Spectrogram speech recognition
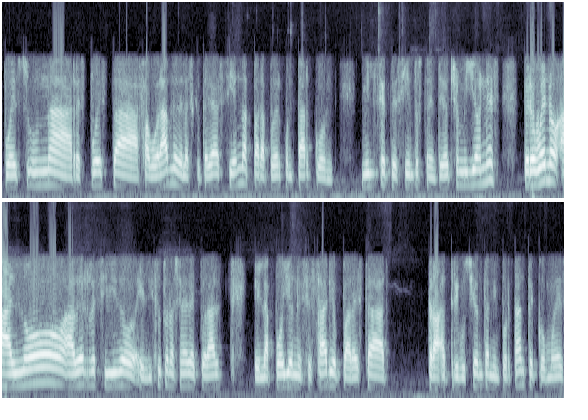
pues una respuesta favorable de la Secretaría de Hacienda para poder contar con 1.738 millones, pero bueno, al no haber recibido el Instituto Nacional Electoral el apoyo necesario para esta atribución tan importante como es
